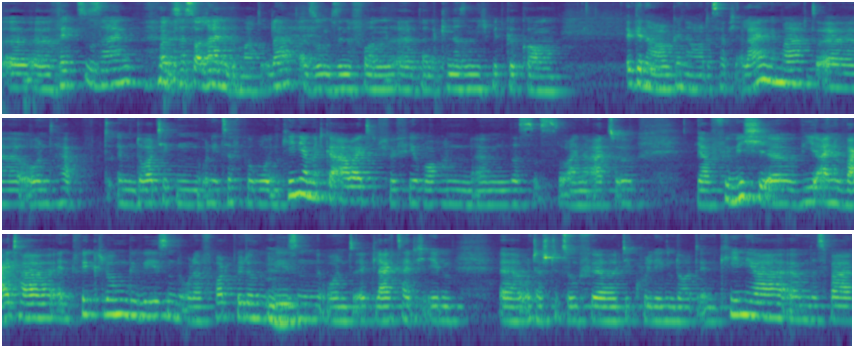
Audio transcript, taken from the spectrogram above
äh, weg zu sein? Weil das hast du alleine gemacht, oder? Also im Sinne von, äh, deine Kinder sind nicht mitgekommen. Genau, genau, das habe ich alleine gemacht äh, und habe im dortigen UNICEF-Büro in Kenia mitgearbeitet für vier Wochen. Ähm, das ist so eine Art äh, ja, für mich äh, wie eine Weiterentwicklung gewesen oder Fortbildung mhm. gewesen mhm. und äh, gleichzeitig eben äh, Unterstützung für die Kollegen dort in Kenia. Ähm, das war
